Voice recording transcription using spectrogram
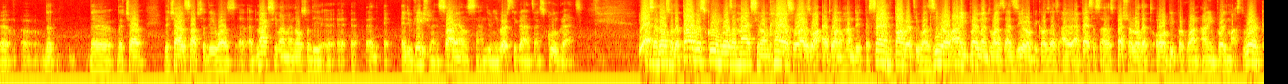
um, uh, the the the child the child subsidy was at maximum and also the uh, uh, ed education and science and university grants and school grants yes and also the private schooling was at maximum health was at 100% poverty was zero unemployment was at zero because I, I passed a special law that all people who are unemployed must work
